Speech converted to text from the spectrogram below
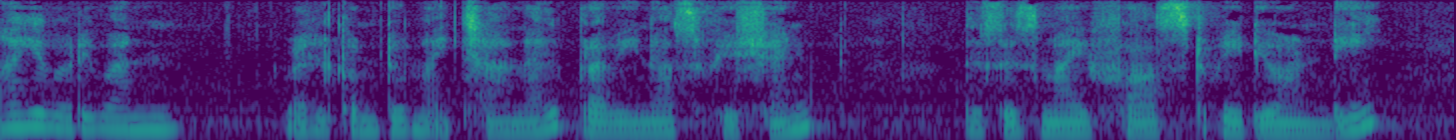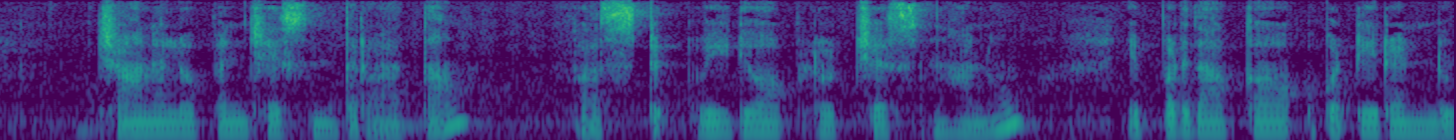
Hi one welcome to my channel Praveena's fusion this is my first video అండి. ఛానల్ ఓపెన్ చేసిన తర్వాత ఫస్ట్ వీడియో అప్లోడ్ చేస్తున్నాను. ఇప్పటిదాకా ఒకటి రెండు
